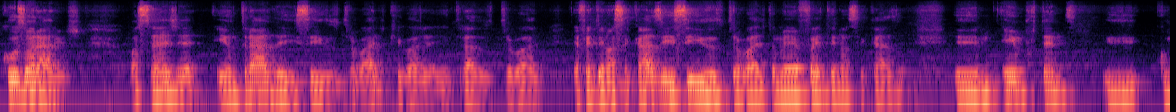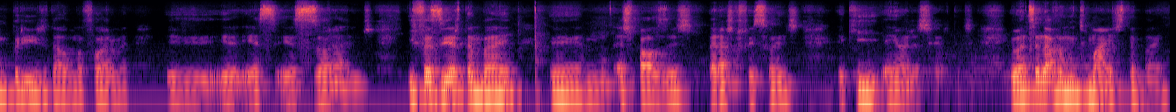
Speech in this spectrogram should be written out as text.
com os horários. Ou seja, a entrada e saída do trabalho, que agora a entrada do trabalho é feita em nossa casa e a saída do trabalho também é feita em nossa casa, é importante cumprir de alguma forma esses horários. E fazer também as pausas para as refeições aqui em horas certas. Eu antes andava muito mais também,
